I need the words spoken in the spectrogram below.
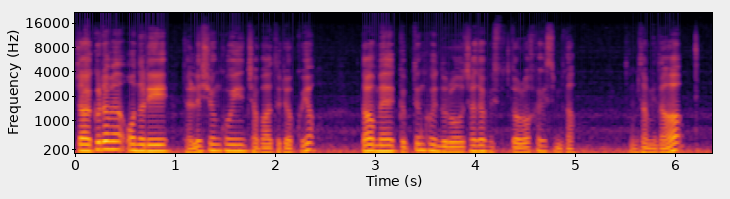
자 그러면 오늘이 델리시움 코인 잡아드렸고요. 다음에 급등 코인으로 찾아뵙도록 하겠습니다. 감사합니다.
